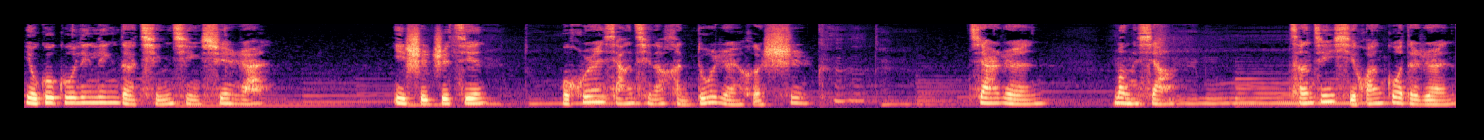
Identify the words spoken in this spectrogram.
有孤孤零零的情景渲染，一时之间，我忽然想起了很多人和事，家人、梦想、曾经喜欢过的人、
